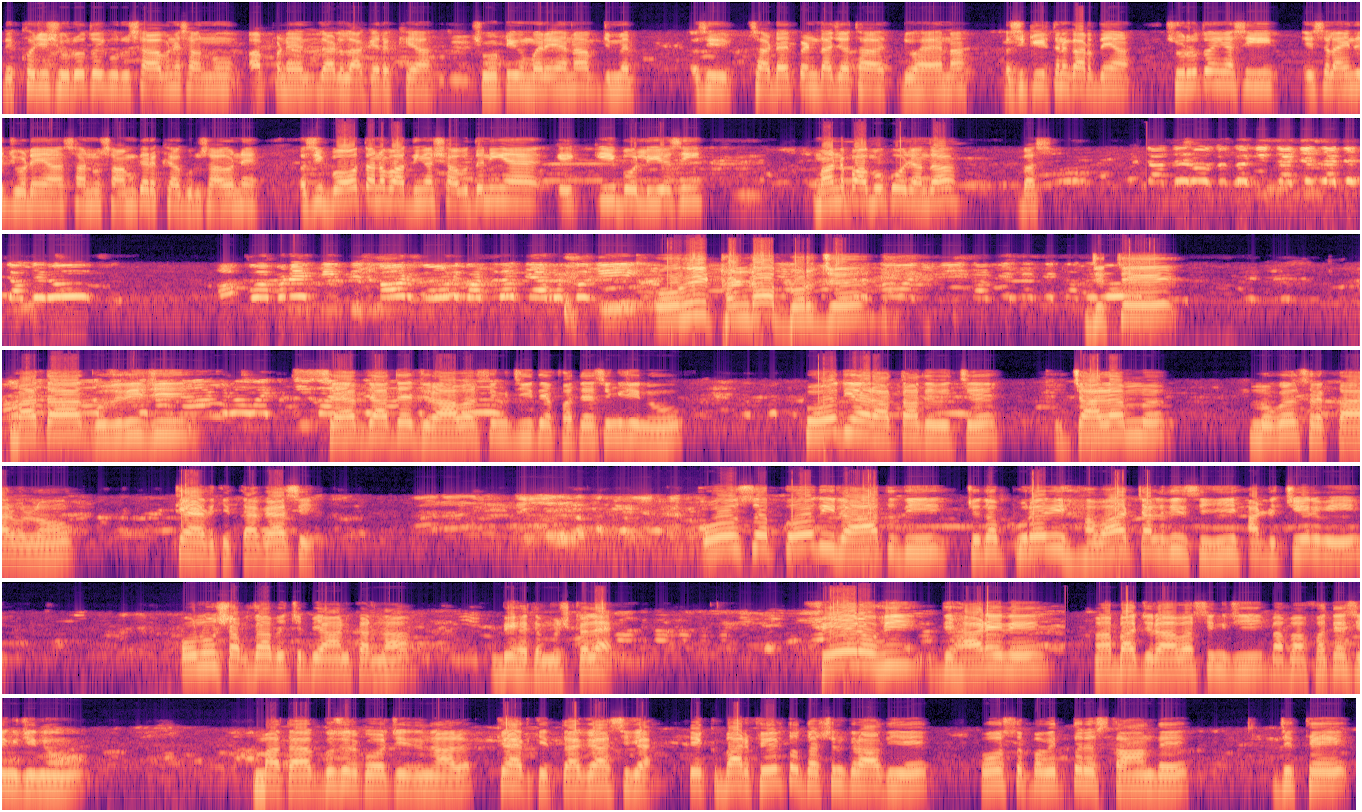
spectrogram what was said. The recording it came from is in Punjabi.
ਦੇਖੋ ਜੀ ਸ਼ੁਰੂ ਤੋਂ ਹੀ ਗੁਰੂ ਸਾਹਿਬ ਨੇ ਸਾਨੂੰ ਆਪਣੇ ਲੜ ਲਾ ਕੇ ਰੱਖਿਆ। ਛੋਟੀ ਉਮਰੇ ਹੈ ਨਾ ਜਿਵੇਂ ਅਸੀਂ ਸਾਡੇ ਪਿੰਡ ਦਾ ਜਥਾ ਜੋ ਹੈ ਨਾ ਅਸੀਂ ਕੀਰਤਨ ਕਰਦੇ ਹਾਂ। ਸ਼ੁਰੂ ਤੋਂ ਹੀ ਅਸੀਂ ਇਸ ਲਾਈਨ ਦੇ ਜੁੜੇ ਹਾਂ ਸਾਨੂੰ ਸਾਂਭ ਕੇ ਰੱਖਿਆ ਗੁਰੂ ਸਾਹਿਬ ਨੇ। ਅਸੀਂ ਬਹੁਤ ਧੰਨਵਾਦੀਆਂ ਸ਼ਬਦ ਨਹੀਂ ਹੈ ਕਿ ਕੀ ਬੋਲੀਏ ਅਸੀਂ। ਮਨ ਭਾਵੁਕ ਹੋ ਜਾਂਦਾ ਬਸ। ਚੱਲਦੇ ਰਹੋ ਸੰਗਤ ਜੀ ਸਹਿਜੇ ਸਹਿਜੇ ਚੱਲਦੇ ਰਹੋ। ਆਪੋ ਆਪਣੇ ਕੀਰਤੀ ਸਮਾਨ ਫੋਨ ਕਰਦੇ ਦਾ ਧਿਆਨ ਰੱਖੋ ਜੀ। ਉਹੀ ਠੰਡਾ ਬੁਰਜ ਜਿੱਥੇ ਮਾਤਾ ਗੁਜਰੀ ਜੀ, ਸਾਹਿਬਜ਼ਾਦੇ ਜੁਰਾਵਰ ਸਿੰਘ ਜੀ ਤੇ ਫਤਿਹ ਸਿੰਘ ਜੀ ਨੂੰ ਪੋਹ ਦੀਆਂ ਰਾਤਾਂ ਦੇ ਵਿੱਚ ਜ਼ਾਲਮ ਮੁਗਲ ਸਰਕਾਰ ਵੱਲੋਂ ਕੈਦ ਕੀਤਾ ਗਿਆ ਸੀ। ਉਸ ਪੋਹ ਦੀ ਰਾਤ ਦੀ ਜਦੋਂ ਪੂਰੇ ਦੀ ਹਵਾ ਚੱਲਦੀ ਸੀ, ਹੱਡ ਚੀਰ ਵੀ ਉਹਨੂੰ ਸ਼ਬਦਾਂ ਵਿੱਚ ਬਿਆਨ ਕਰਨਾ ਬੇहद ਮੁਸ਼ਕਲ ਹੈ। ਫਿਰ ਉਹੀ ਦਿਹਾੜੇ ਨੇ ਬਾਬਾ ਜੁਰਾਵਰ ਸਿੰਘ ਜੀ, ਬਾਬਾ ਫਤਿਹ ਸਿੰਘ ਜੀ ਨੂੰ ਮਾਤਾ ਗੁਜਰ ਕੌਰ ਜੀ ਦੇ ਨਾਲ ਕੈਦ ਕੀਤਾ ਗਿਆ ਸੀਗਾ। ਇੱਕ ਵਾਰ ਫਿਰ ਤੋਂ ਦਰਸ਼ਨ ਕਰਾ ਦਈਏ ਉਸ ਪਵਿੱਤਰ ਸਥਾਨ ਦੇ, ਜਿੱਥੇ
